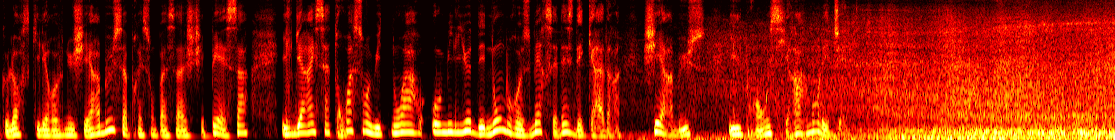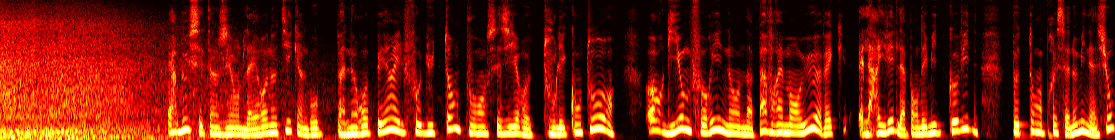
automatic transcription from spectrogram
que lorsqu'il est revenu chez Airbus après son passage chez PSA, il garait sa 308 noire au milieu des nombreuses Mercedes des cadres. Chez Airbus, il prend aussi rarement les jets. Airbus est un géant de l'aéronautique, un groupe pan-européen. Il faut du temps pour en saisir tous les contours. Or, Guillaume Faury n'en a pas vraiment eu avec l'arrivée de la pandémie de Covid, peu de temps après sa nomination.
